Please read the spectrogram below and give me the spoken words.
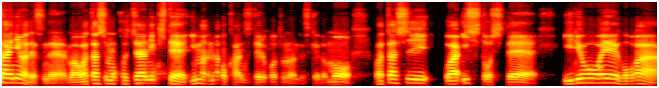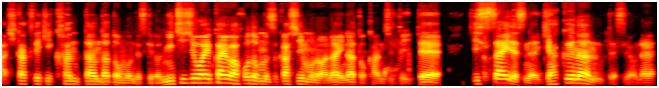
際にはですね、まあ、私もこちらに来て、今なお感じていることなんですけども、私は医師として、医療英語は比較的簡単だと思うんですけど、日常英会話ほど難しいものはないなと感じていて、実際ですね、逆なんですよね。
